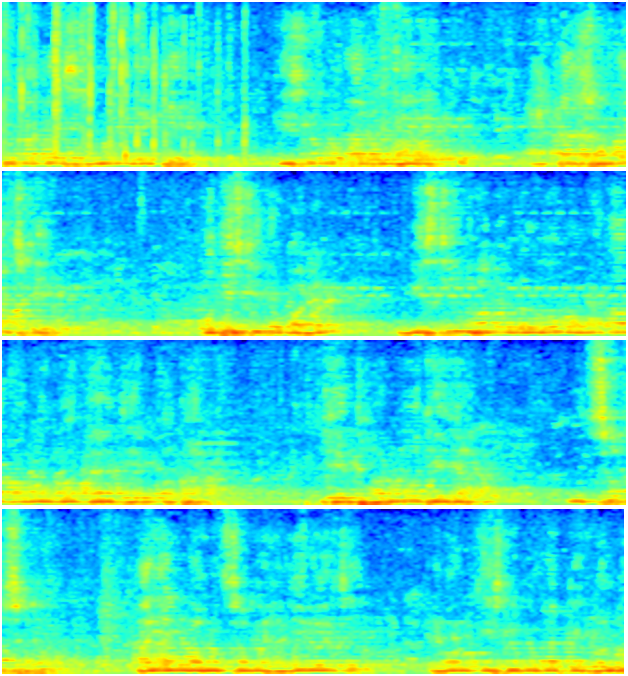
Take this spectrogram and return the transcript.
তাকে সামনে রেখে কৃষ্ণপ্রতাপ যেভাবে একটা সমাজকে প্রতিষ্ঠিত করেন নিশ্চিতভাবে বলব, মমতা বন্দ্যোপাধ্যায়ের যে কথা, যে ধর্ম, যে যা উৎসব সভা, তাই আমরা উৎসবে হাজির হয়েছি এবং কৃষ্ণপ্রতাপকে বলব,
